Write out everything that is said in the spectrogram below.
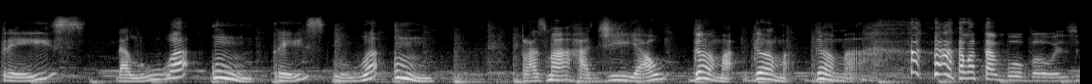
3 da lua 1. 3, lua 1. Plasma radial gama, gama, gama. Ela tá boba hoje.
